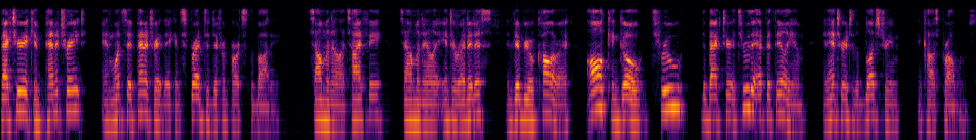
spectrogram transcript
Bacteria can penetrate, and once they penetrate, they can spread to different parts of the body. Salmonella typhi, Salmonella enteritidis, and Vibrio cholerae all can go through the bacteria through the epithelium and enter into the bloodstream and cause problems.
